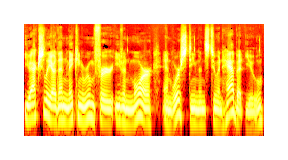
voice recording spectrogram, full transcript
you actually are then making room for even more and worse demons to inhabit you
